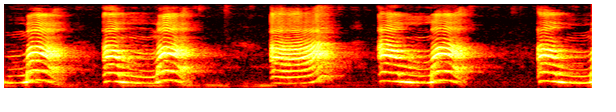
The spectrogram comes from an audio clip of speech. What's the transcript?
മ അമ്മ. ആ അമ്മ. അമ്മ.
